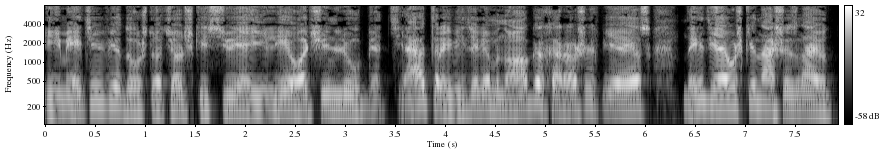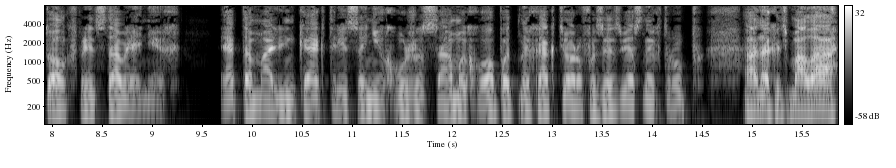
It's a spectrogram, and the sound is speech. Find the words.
И имейте в виду, что тетушки Сюэ и Ли очень любят театр и видели много хороших пьес, да и девушки наши знают толк в представлениях. Эта маленькая актриса не хуже самых опытных актеров из известных труп. Она хоть мала,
